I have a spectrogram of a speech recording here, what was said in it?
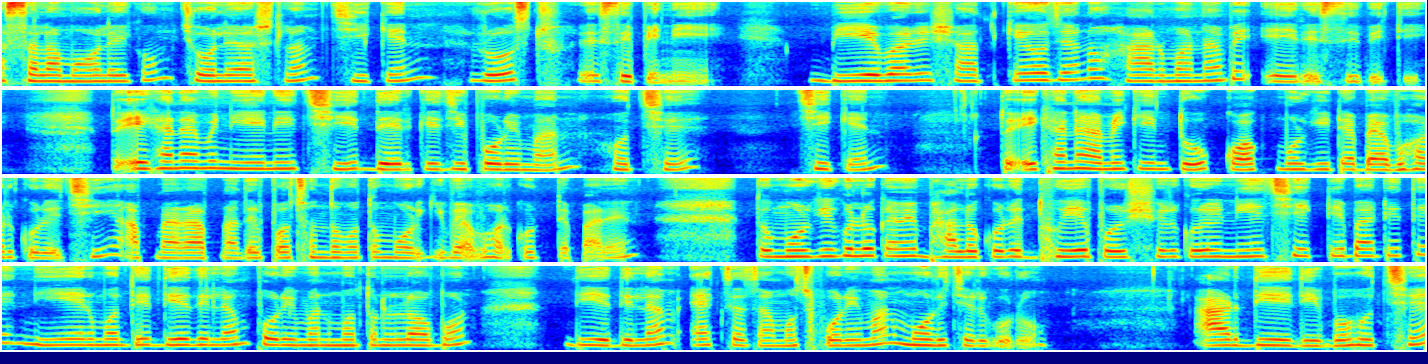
আসসালামু আলাইকুম, চলে আসলাম চিকেন রোস্ট রেসিপি নিয়ে। বিয়েবাড়ির স্বাদকেও যেন হার মানাবে এই রেসিপিটি। তো এখানে আমি নিয়ে নিচ্ছি দেড় কেজি পরিমাণ হচ্ছে চিকেন। তো এখানে আমি কিন্তু কক মুরগিটা ব্যবহার করেছি। আপনারা আপনাদের পছন্দ মতো মুরগি ব্যবহার করতে পারেন। তো মুরগিগুলোকে আমি ভালো করে ধুয়ে পরিষ্কার করে নিয়েছি একটি বাটিতে। নিয়ে এর মধ্যে দিয়ে দিলাম পরিমাণ মতন লবণ। দিয়ে দিলাম এক চা চামচ পরিমাণ মরিচের গুঁড়ো। আর দিয়ে দিব হচ্ছে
